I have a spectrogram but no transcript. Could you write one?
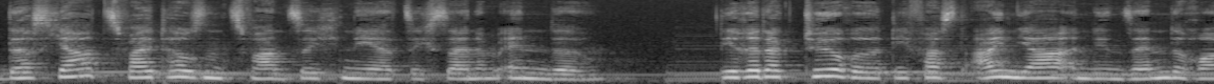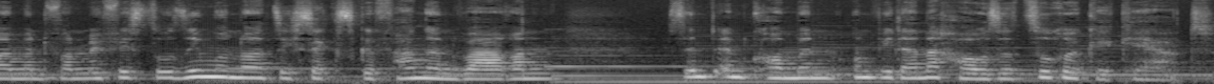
Das Jahr 2020 nähert sich seinem Ende. Die Redakteure, die fast ein Jahr in den Senderäumen von Mephisto 97.6 gefangen waren, sind entkommen und wieder nach Hause zurückgekehrt.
